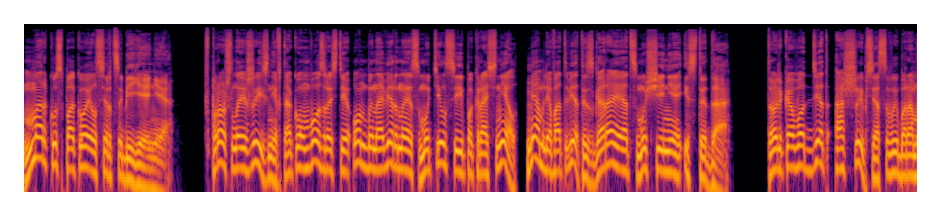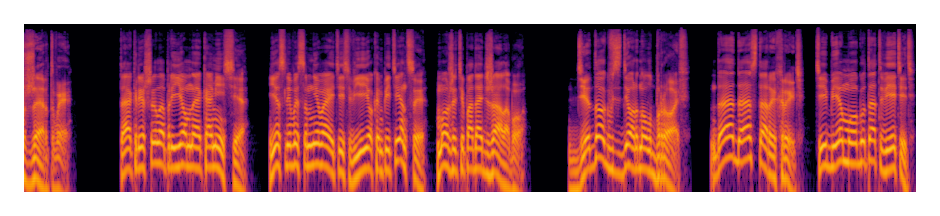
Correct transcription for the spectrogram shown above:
Марк успокоил сердцебиение. В прошлой жизни в таком возрасте он бы, наверное, смутился и покраснел, мямля в ответ и сгорая от смущения и стыда. Только вот дед ошибся с выбором жертвы. Так решила приемная комиссия. Если вы сомневаетесь в ее компетенции, можете подать жалобу. Дедок вздернул бровь. Да-да, старый хрыч, тебе могут ответить,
